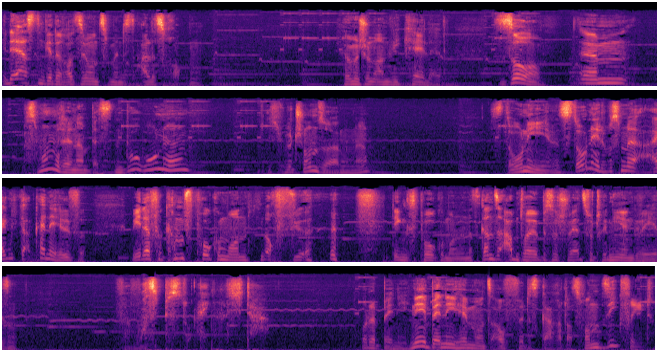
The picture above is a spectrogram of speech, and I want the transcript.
in der ersten Generation zumindest alles rocken. Ich höre mir schon an wie Caleb. So, ähm, was machen wir denn am besten? Buhu, ne? Ich würde schon sagen, ne? Stony. Stony, du bist mir eigentlich gar keine Hilfe. Weder für Kampf-Pokémon noch für Dings-Pokémon. Und das ganze Abenteuer bist du schwer zu trainieren gewesen. Für was bist du eigentlich da? Oder Benny? Nee, Benny heben wir uns auf für das Garados von Siegfried.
